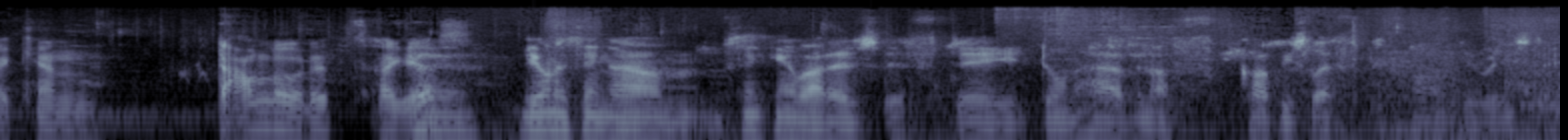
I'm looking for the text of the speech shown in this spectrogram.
I can download it. I guess. Uh, the only thing I'm thinking about is if they don't have enough copies left on the release date.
